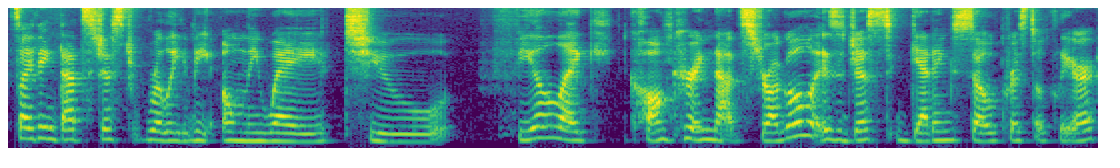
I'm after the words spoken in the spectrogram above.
So I think that's just really the only way to feel like conquering that struggle is just getting so crystal clear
